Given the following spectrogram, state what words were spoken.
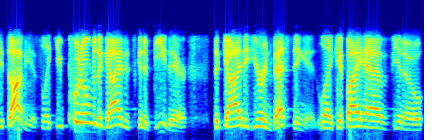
it's obvious. Like you put over the guy that's going to be there the guy that you're investing in. Like if I have you know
